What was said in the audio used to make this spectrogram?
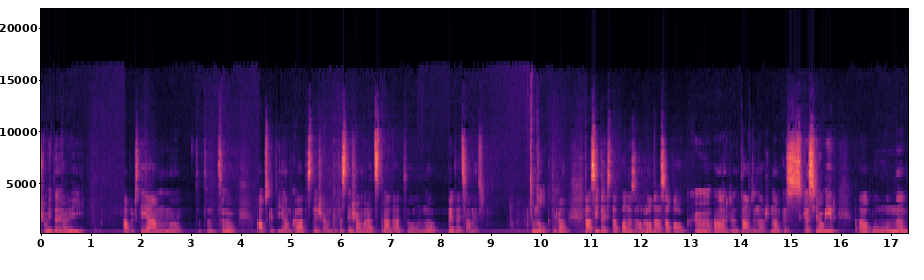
šo ideju arī aprakstījām. Uh, tad, tad uh, apskatījām, kā tas tiešām, tas tiešām varētu strādāt, un uh, pieteicāmies. Nu, lūk, tā kā, tās idejas tā pamazām radās, apaug uh, ar tām zināšanām, kas, kas jau ir. Uh, un, uh,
